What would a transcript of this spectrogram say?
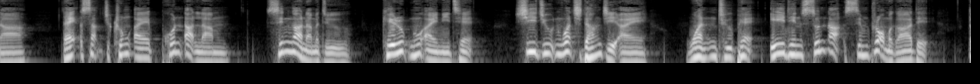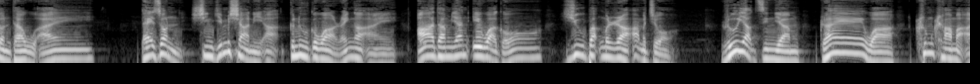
นาแต่อสักจะครุงไอพุนอาลามสินงานามาดู เครุปงูไอนี้เชชีจูนวัชดังเจไอวันทูเพเอดินสุนอะซิมโปรมกาเดตอนทาวูไอแต่ซอนชิงกิมชานีอะกนูกว่าไรงาไออาดัมยันเอวะโกยูบักมราอะมจ่อรู้อยากจินยามไกรว่าครุมครามาไอ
